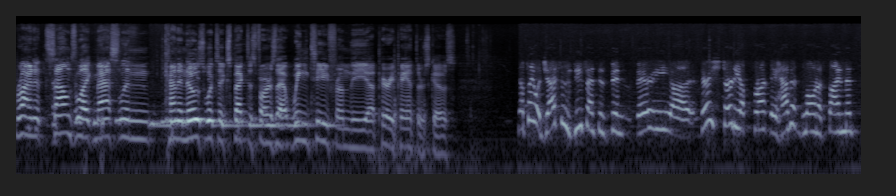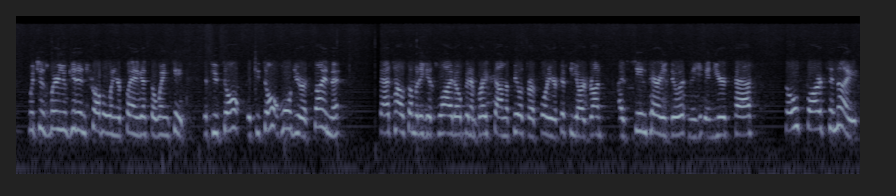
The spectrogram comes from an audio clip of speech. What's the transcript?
Ryan, it sounds like Massillon kind of knows what to expect as far as that wing tee from the uh, Perry Panthers goes. I'll tell you what, Jackson's defense has been very, uh, very sturdy up front. They haven't blown assignments, which is where you get in trouble when you're playing against a wing tee. If you don't, if you don't hold your assignment, that's how somebody gets wide open and breaks down the field for a 40 or 50 yard run. I've seen Perry do it in, the, in years past. So far tonight,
